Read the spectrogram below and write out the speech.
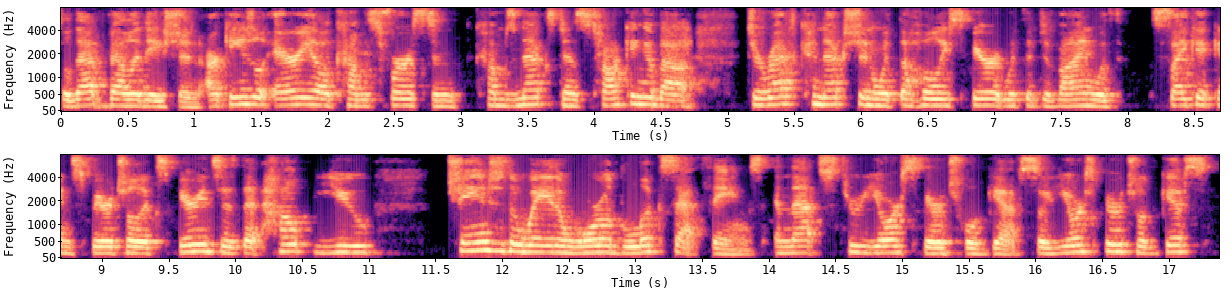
So that validation. Archangel Ariel comes first and comes next and is talking about direct connection with the Holy Spirit, with the divine, with psychic and spiritual experiences that help you change the way the world looks at things. And that's through your spiritual gifts. So your spiritual gifts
